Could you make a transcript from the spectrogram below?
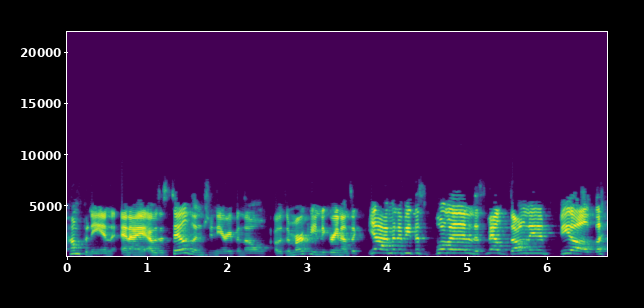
company and, and I, I was a sales engineer, even though I was a marketing degree. And I was like, yeah, I'm going to be this woman in this male dominated field. Like,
